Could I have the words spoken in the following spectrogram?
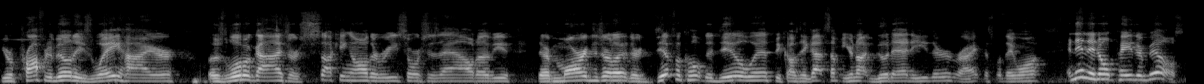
Your profitability is way higher. Those little guys are sucking all the resources out of you. Their margins are low. They're difficult to deal with because they got something you're not good at either, right? That's what they want. And then they don't pay their bills.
